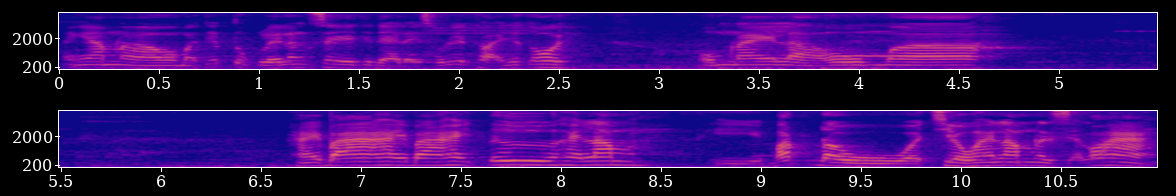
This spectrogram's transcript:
anh em nào mà tiếp tục lấy lăng xê thì để lại số điện thoại cho tôi. Hôm nay là hôm uh, 23 23 24 25 thì bắt đầu chiều 25 này sẽ có hàng.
